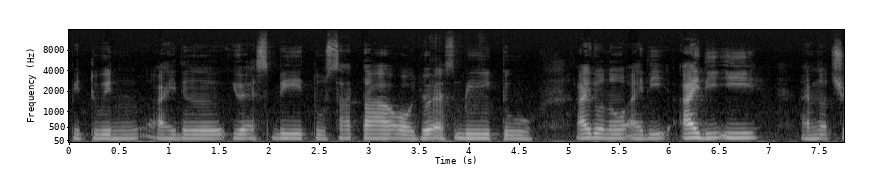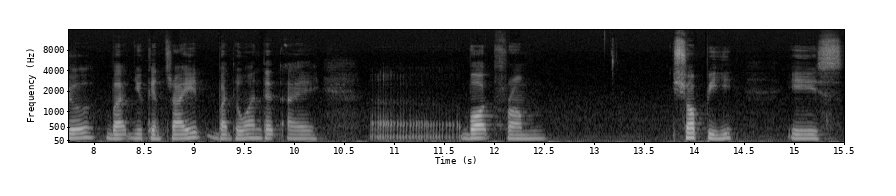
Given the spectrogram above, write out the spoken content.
between either USB to SATA or USB to I don't know ID, IDE I'm not sure but you can try it. But the one that I bought from Shopee is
